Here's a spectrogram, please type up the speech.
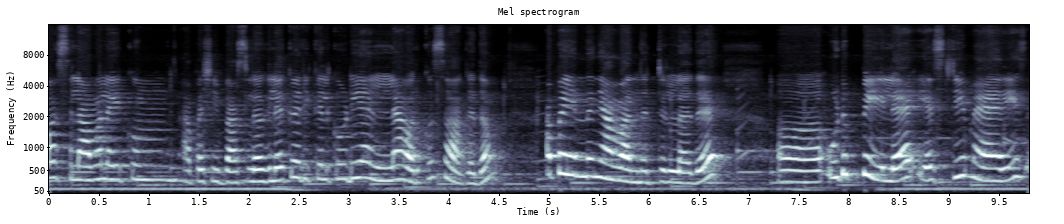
അസ്സാം വലൈക്കും അപ്പോൾ ഷിബാസ് ലോഗിലേക്ക് ഒരിക്കൽ കൂടി എല്ലാവർക്കും സ്വാഗതം. അപ്പോൾ ഇന്ന് ഞാൻ വന്നിട്ടുള്ളത് ഉടുപ്പിയിലെ എസ് ടി മാരീസ്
